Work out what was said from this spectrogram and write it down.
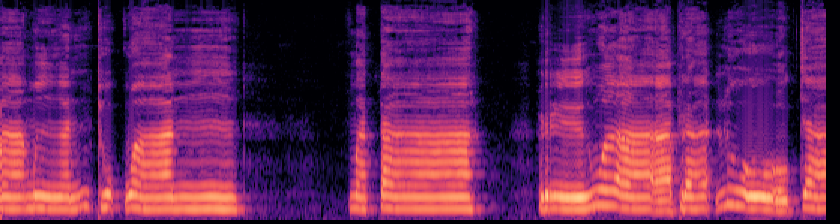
มาเหมือนทุกวัน มาตา หรือว่าพระลูกเจ้า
